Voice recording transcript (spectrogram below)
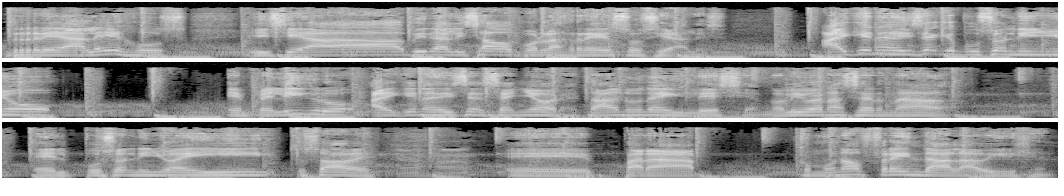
Realejos y se ha viralizado por las redes sociales. Hay quienes dicen que puso el niño en peligro, hay quienes dicen, señor, estaba en una iglesia, no le iban a hacer nada. Él puso al niño ahí, tú sabes, eh, para como una ofrenda a la Virgen.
